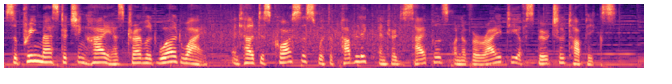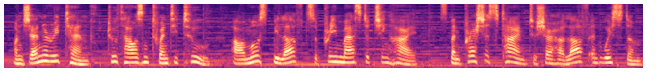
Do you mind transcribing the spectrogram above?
Supreme Master Ching Hai has traveled worldwide and held discourses with the public and her disciples on a variety of spiritual topics. On January 10, 2022, our most beloved Supreme Master Ching Hai spent precious time to share her love and wisdom,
